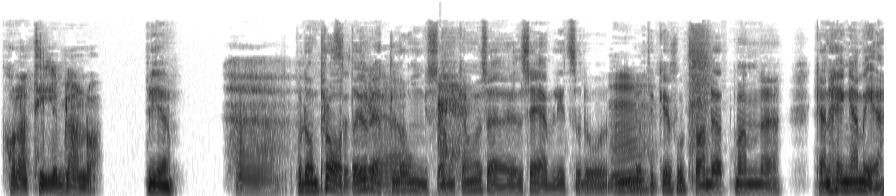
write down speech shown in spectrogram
kollat till ibland då. Ja. Eh, Och de pratar ju det- rätt långsamt kan man säga, eller sävligt, så då, Mm. jag tycker fortfarande att man eh, kan hänga med.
